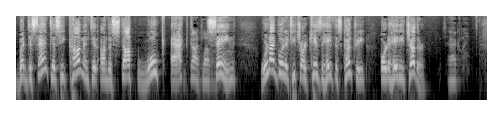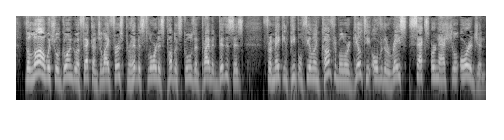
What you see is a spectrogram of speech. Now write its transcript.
But DeSantis, he commented on the Stop Woke Act, saying, We're not going to teach our kids to hate this country or to hate each other. Exactly. The law, which will go into effect on July 1st, prohibits Florida's public schools and private businesses from making people feel uncomfortable or guilty over their race, sex, or national origin.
